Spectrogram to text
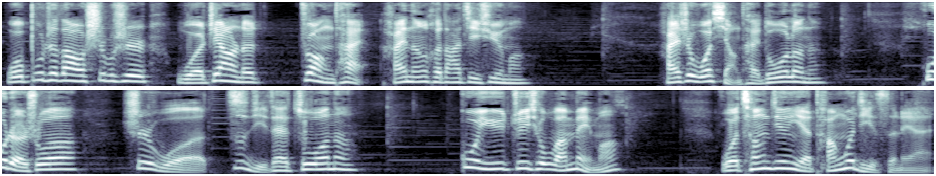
我不知道是不是我这样的状态还能和他继续吗？还是我想太多了呢？或者说是我自己在作呢？过于追求完美吗？我曾经也谈过几次恋爱，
